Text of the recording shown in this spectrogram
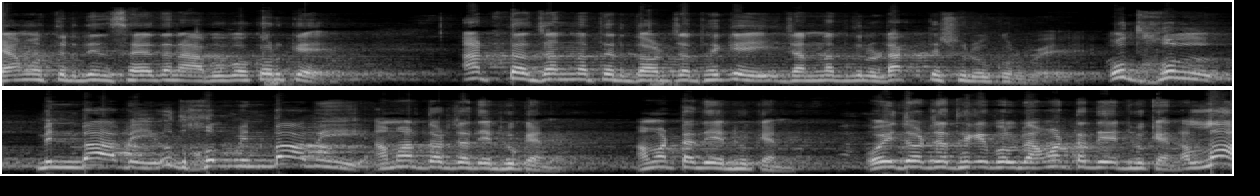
কেমতের দিন সাইয়েদানা আবু বকরকে আটটা জান্নাতের দরজা থেকেই জান্নাতগুলো ডাকতে শুরু করবে। উদখুল মিন বাবি, উদখুল মিন বাবি। আমার দরজা দিয়ে ঢুকেন, আমারটা দিয়ে ঢুকেন। ওই দরজা থেকে বলবে, আমারটা দিয়ে ঢুকেন। আল্লাহ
